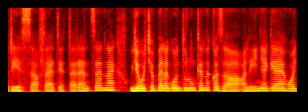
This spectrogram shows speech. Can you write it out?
része a feltételrendszernek. Ugye, hogyha belegondolunk, ennek az a, a lényege, hogy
